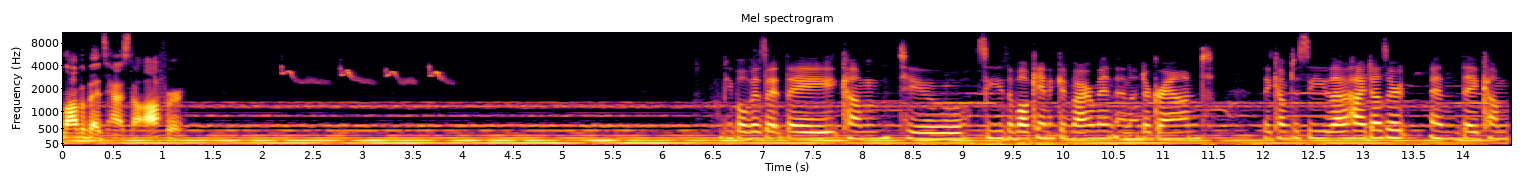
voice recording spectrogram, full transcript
Lava Beds has to offer. People visit, they come to see the volcanic environment and underground. They come to see the high desert and they come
